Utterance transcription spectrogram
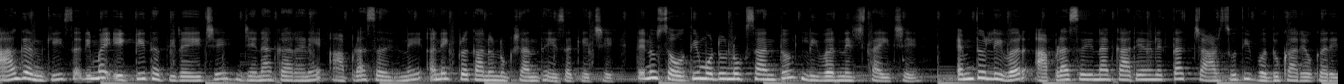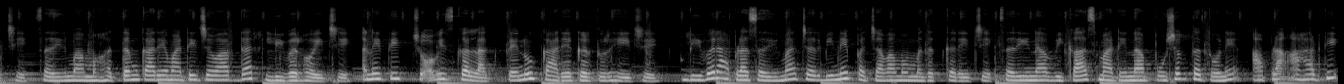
આ ગંદકી શરીરમાં એકઠી થતી રહે છે, જેના કારણે આપણા શરીરને અનેક પ્રકારનું નુકસાન થઈ શકે છે. તેનું સૌથી મોટું નુકસાન તો લીવરને જ થાય છે. એમ તો લીવર આપણા શરીરના કાર્યને લગતા ચારસોથી વધુ કાર્યો કરે છે. શરીરમાં મહત્તમ કાર્ય માટે જવાબદાર લીવર હોય છે અને તે ચોવીસ કલાક તેનું કાર્ય કરતું રહે છે. લીવર આપણા શરીરમાં ચરબીને પચાવવામાં મદદ કરે છે. શરીરના વિકાસ માટેના પોષક તત્વોને આપણા આહારથી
